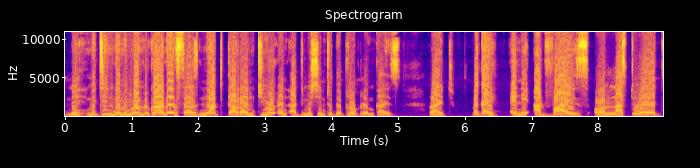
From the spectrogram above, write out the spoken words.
meeting the minimum requirements does not guarantee you an admission to the program, guys. Right. My guy, any advice or last word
